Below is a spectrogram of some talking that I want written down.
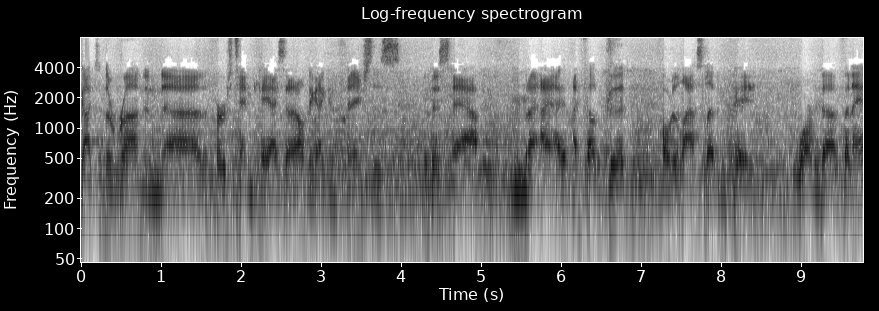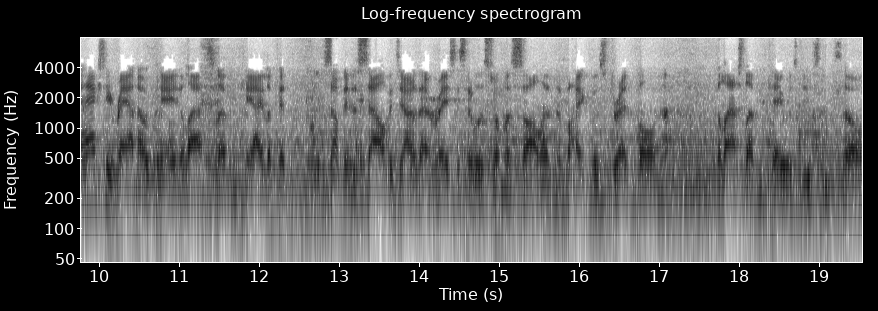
got to the run and uh, the first 10k i said i don't think i can finish this this half. But I, I, I felt good over the last 11k warmed up and i actually ran okay the last 11k i looked at something to salvage out of that race. I said well the swim was solid the bike was dreadful and the, the last 11k was decent. So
